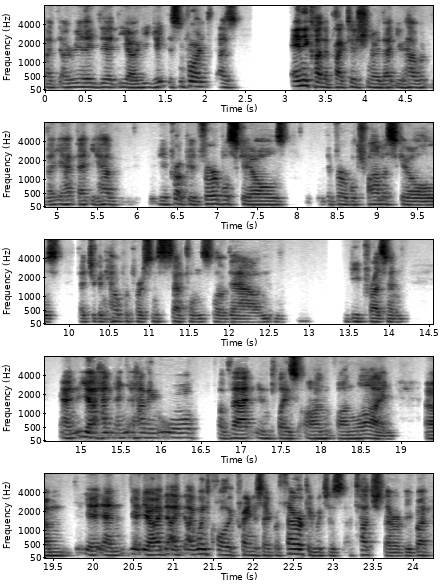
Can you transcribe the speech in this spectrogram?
I, I really did, you know, it's important as any kind of practitioner that you have, that you have, that you have the appropriate verbal skills, the verbal trauma skills, that you can help a person settle and slow down, be present. And yeah, and having all of that in place on online. Um, and you know, I, I wouldn't call it craniosacral therapy, which is a touch therapy, but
